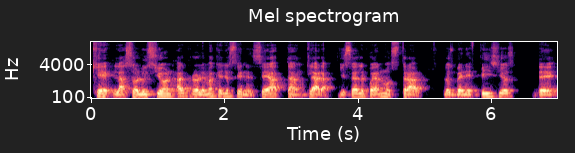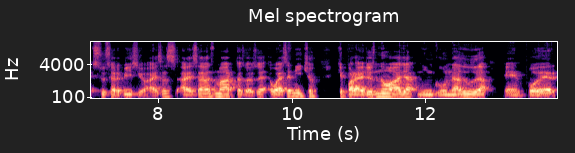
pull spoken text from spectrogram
que la solución al problema que ellos tienen sea tan clara y ustedes le puedan mostrar los beneficios de su servicio a esas, a esas marcas o, ese, o a ese nicho que para ellos no haya ninguna duda en poder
